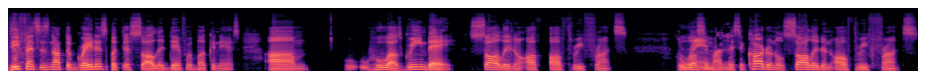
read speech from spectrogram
defense is not the greatest, but they're solid there for Buccaneers. Um, who else? Green Bay solid on all, all three fronts. Who Rams. else am I missing? Cardinals solid on all three fronts.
